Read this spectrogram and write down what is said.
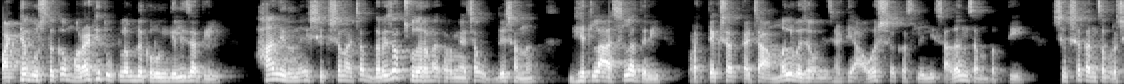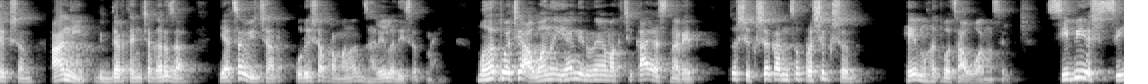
पाठ्यपुस्तकं मराठीत उपलब्ध करून दिली जातील हा निर्णय शिक्षणाच्या दर्जात सुधारणा करण्याच्या उद्देशानं घेतला असला तरी प्रत्यक्षात त्याच्या अंमलबजावणीसाठी आवश्यक असलेली साधन संपत्ती शिक्षकांचं प्रशिक्षण आणि विद्यार्थ्यांच्या गरजा याचा विचार पुरेशा प्रमाणात झालेला दिसत नाही. महत्वाची आव्हानं या निर्णयामागची काय असणार आहेत तर शिक्षकांचं प्रशिक्षण हे महत्वाचं आव्हान असेल. सीबीएसई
